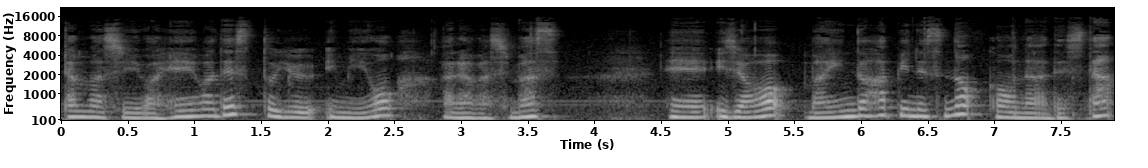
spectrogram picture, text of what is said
魂は平和ですという意味を表します、えー、以上マインドハピネスのコーナーでした。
